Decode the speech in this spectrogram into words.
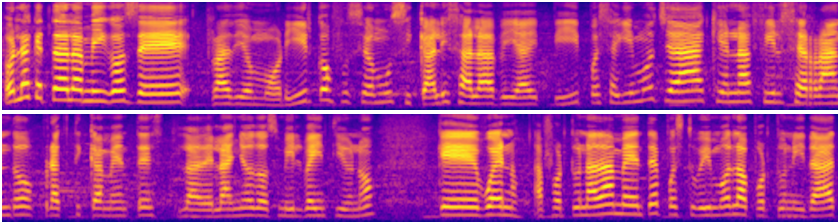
Hola, ¿qué tal amigos de Radio Morir, Confusión Musical y Sala VIP? Pues seguimos ya aquí en la FIL cerrando prácticamente la del año 2021 que bueno, afortunadamente pues tuvimos la oportunidad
